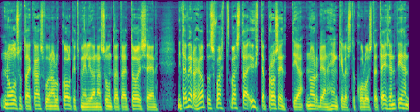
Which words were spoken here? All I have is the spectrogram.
nousu tai kasvu on ollut 30 miljoonaa suuntaan tai toiseen, niin tämä verohelpotus vast- vastaa yhtä prosenttia Nordean henkilöstökuluista. Että ei se nyt ihan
